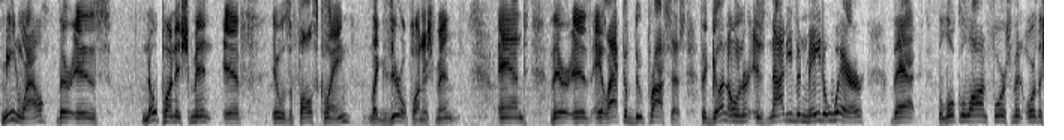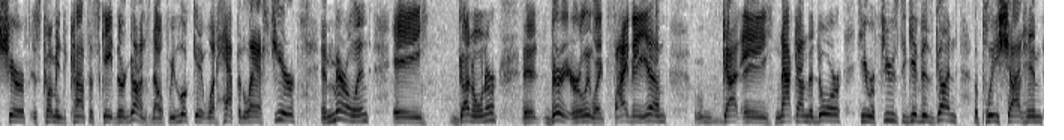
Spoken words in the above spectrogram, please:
Meanwhile, there is no punishment if it was a false claim, like zero punishment, and there is a lack of due process. The gun owner is not even made aware that the local law enforcement or the sheriff is coming to confiscate their guns. Now, if we look at what happened last year in Maryland, a gun owner, it, very early, like 5 a.m., got a knock on the door. He refused to give his gun. The police shot him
